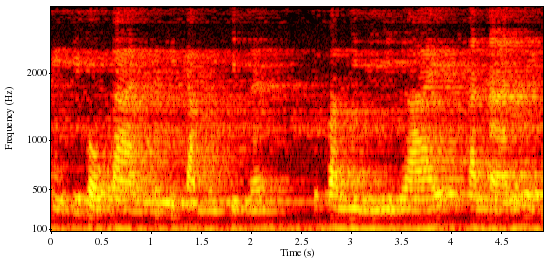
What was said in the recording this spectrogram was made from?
สิ่งที่โบงการพฤติกรรมในจิตนั้นคือความยินดียินร้ายตัณหานี่เอง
